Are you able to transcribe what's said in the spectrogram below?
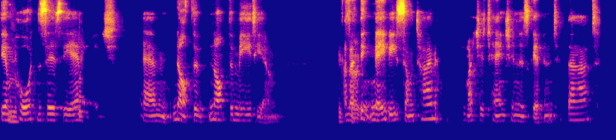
The hmm. importance mm. is the image, um, not the not the medium. Exactly. And I think maybe sometimes much attention is given to that.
